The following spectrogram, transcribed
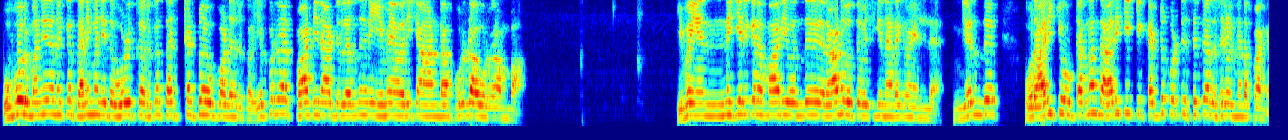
ஒவ்வொரு மனிதனுக்கும் தனி மனித ஒழுக்கம் இருக்கும் தற்கட்டுப்பாடு இருக்கும் எப்படி பாண்டி நாட்டுல இருந்து நீ இவன் வரைக்கும் ஆண்டான் புருடா விடுறான்பா? இவன் இன்னைக்கு இருக்கிற மாதிரி வந்து ராணுவத்தை வச்சுக்க நடக்கவே இல்லை. இங்க இருந்து ஒரு அறிக்கை விட்டாங்கன்னா அந்த அறிக்கைக்கு கட்டுப்பட்டு சிற்றரசுகள் நடப்பாங்க.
